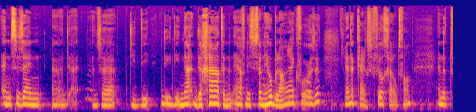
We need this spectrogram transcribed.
en ze zijn. Ze, die, die, die, die, na, de gaten en erfenissen zijn heel belangrijk voor ze. En daar krijgen ze veel geld van. En het,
